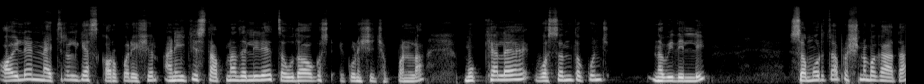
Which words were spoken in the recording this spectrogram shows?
Oil and natural gas corporation आणि याची स्थापना झालेली आहे चौदा ऑगस्ट एकोणीसशे छप्पनला. मुख्यालय आहे वसंतकुंज नवी दिल्ली. समोरचा प्रश्न बघा आता.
